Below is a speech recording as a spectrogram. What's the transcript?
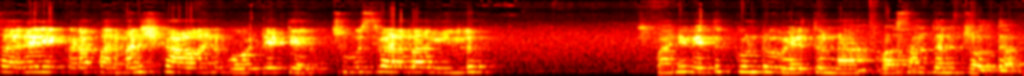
సరే ఇక్కడ పని మనిషి కావాలని బోర్డు పెట్టారు. చూసి వెళదాం ఇల్లు. పని వెతుక్కుంటూ వెళుతున్న వసంతను చూద్దాం.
